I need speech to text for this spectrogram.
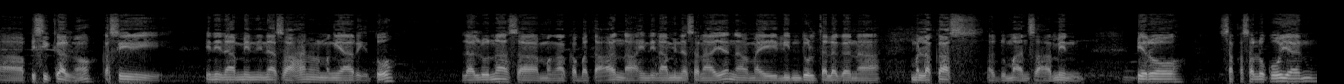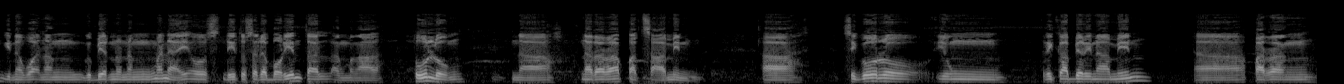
ah, physical no kasi hindi namin inasahan na mangyari ito lalo na sa mga kabataan na hindi namin nasanayan na may lindol talaga na malakas na dumaan sa amin pero sa kasalukuyan ginawa ng gobyerno ng Manay o dito sa Davao Oriental ang mga tulong na nararapat sa amin Ah, siguro yung recovery namin ah, parang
